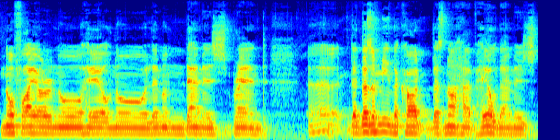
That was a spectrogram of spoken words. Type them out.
no fire, no hail, no lemon damage brand. Uh, that doesn't mean the car does not have hail damage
